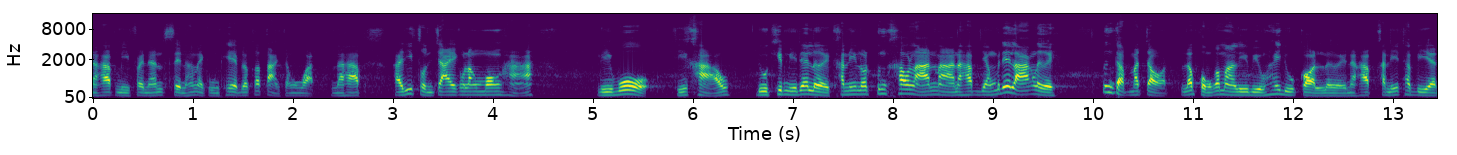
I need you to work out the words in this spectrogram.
นะครับ มีไฟแนนซ์เซ็นทั้งในกรุงเทพแล้วก็ต่างจังหวัดนะครับใครที่สนใจกำลังมองหารีโวสีขาว ดูคลิปนี้ได้เลย คันนี้รถเพิ่งเข้าร้านมานะครับ ยังไม่ได้ล้างเลยเพิ่งกลับมาจอด แล้วผมก็มารีวิวให้ดูก่อนเลยนะครับคันนี้ทะเบียน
